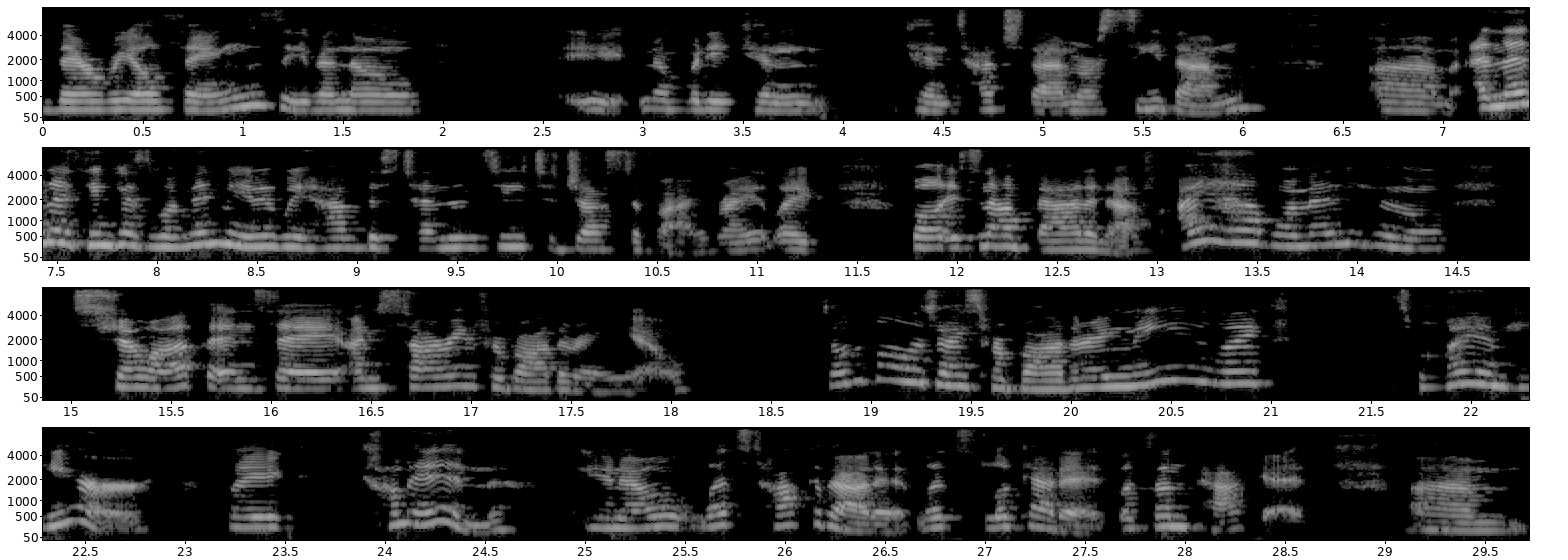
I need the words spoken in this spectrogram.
they're real things, even though nobody can can touch them or see them. Um, and then I think as women, maybe we have this tendency to justify, right? Like, well, it's not bad enough. I have women who show up and say, I'm sorry for bothering you. Don't apologize for bothering me. Like, that's why I'm here. Like, come in, you know, let's talk about it. Let's look at it. Let's unpack it. Um,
